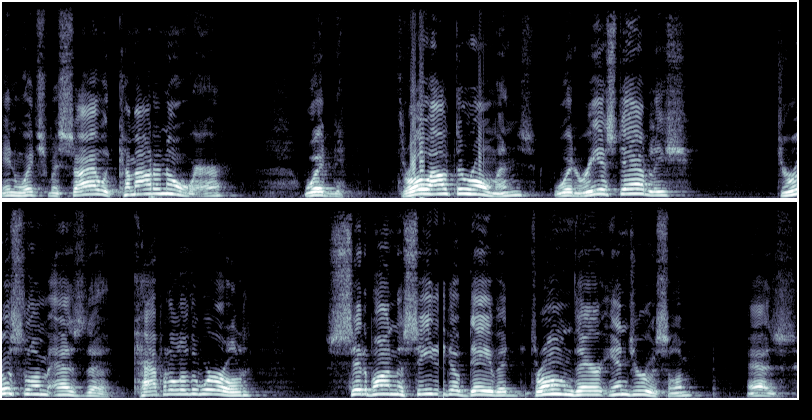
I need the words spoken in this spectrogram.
in which Messiah would come out of nowhere, would throw out the Romans, would reestablish Jerusalem as the capital of the world, sit upon the seat of David, throned there in Jerusalem as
